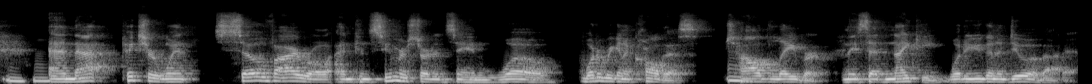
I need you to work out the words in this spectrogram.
mm-hmm. And that picture went so viral, and consumers started saying, Whoa, what are we going to call this? Mm. Child labor. And they said, Nike, what are you going to do about it?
